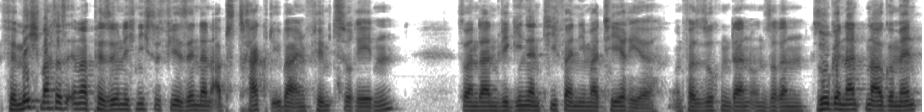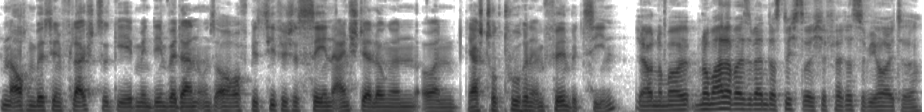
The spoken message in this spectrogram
Für mich macht es immer persönlich nicht so viel Sinn, dann abstrakt über einen Film zu reden, sondern wir gehen dann tiefer in die Materie und versuchen dann unseren sogenannten Argumenten auch ein bisschen Fleisch zu geben, indem wir dann uns auch auf spezifische Szenen, Einstellungen und ja, Strukturen im Film beziehen. ja, und normal, normalerweise werden das nicht solche Verrisse wie heute.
